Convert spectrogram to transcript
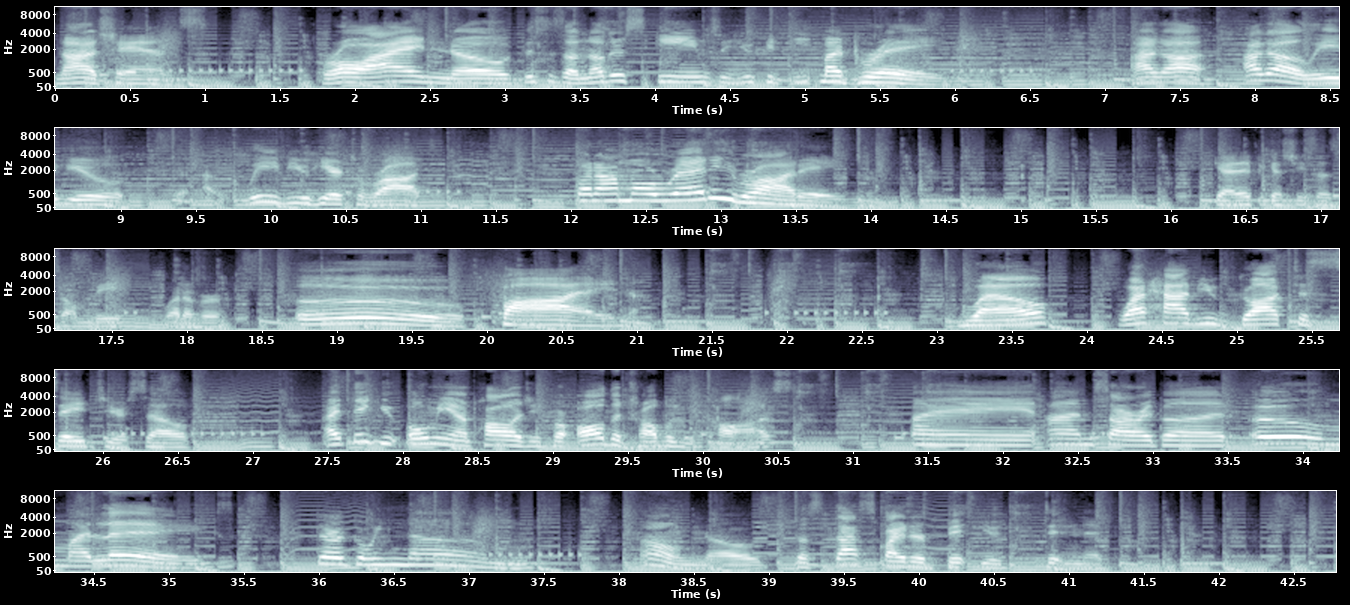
Not a chance. All I know, this is another scheme so you could eat my brain. I got, I gotta leave you, leave you here to rot. But I'm already rotting. Get it? Because she's a zombie. Whatever. Ooh, fine. Well, what have you got to say to yourself? I think you owe me an apology for all the trouble you caused. I... I'm sorry, bud. Oh, my legs. They're going numb. Oh no, does that spider bit you, didn't it?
